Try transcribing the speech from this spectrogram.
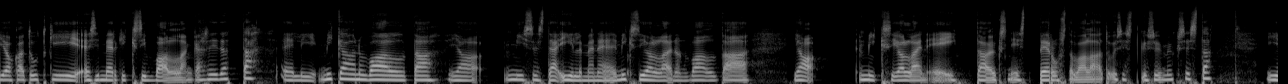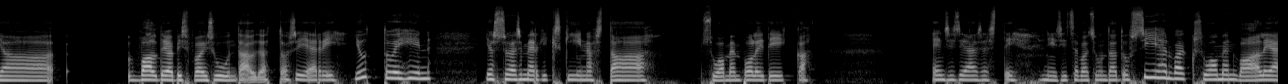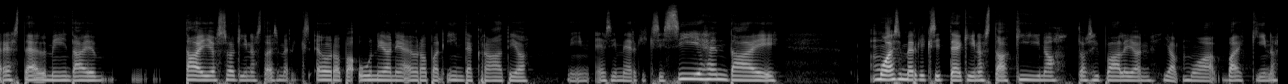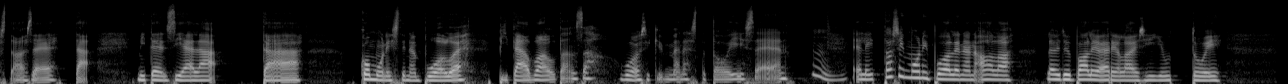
joka tutkii esimerkiksi vallan käsitettä, eli mikä on valta ja missä sitä ilmenee, miksi jollain on valtaa ja miksi jollain ei. Tämä on yksi niistä perustavanlaatuisista kysymyksistä. Ja valtiopis voi suuntautua tosi eri juttuihin. Jos sinua esimerkiksi kiinnostaa Suomen politiikka ensisijaisesti, niin sitten voit suuntautua siihen vaikka Suomen vaalijärjestelmiin tai, tai jos sinua kiinnostaa esimerkiksi Euroopan unioni ja Euroopan integraatio, niin esimerkiksi siihen tai mua esimerkiksi sitten kiinnostaa Kiina tosi paljon ja mua vaikka kiinnostaa se, että miten siellä tämä kommunistinen puolue pitää valtansa vuosikymmenestä toiseen. Hmm. Eli tosi monipuolinen ala, löytyy paljon erilaisia juttuja,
